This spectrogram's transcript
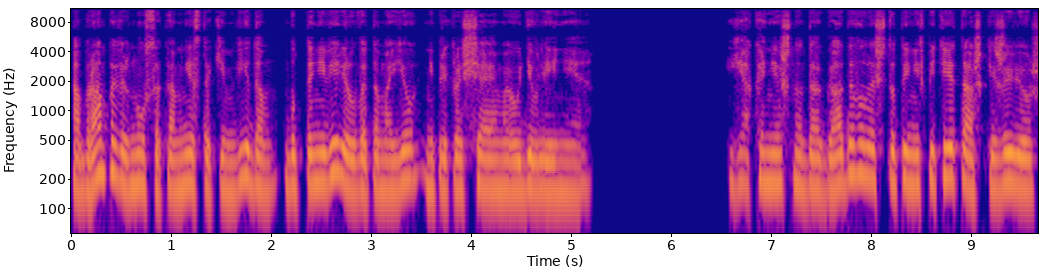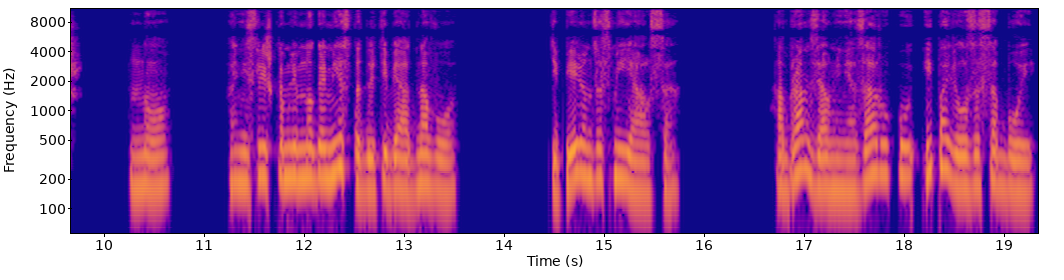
Абрам повернулся ко мне с таким видом, будто не верил в это мое непрекращаемое удивление. Я, конечно, догадывалась, что ты не в пятиэтажке живешь, но... А не слишком ли много места для тебя одного? Теперь он засмеялся. Абрам взял меня за руку и повел за собой.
